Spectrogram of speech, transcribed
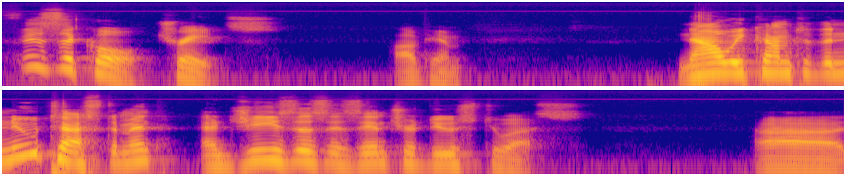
physical traits of him. Now we come to the New Testament, and Jesus is introduced to us. Uh,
